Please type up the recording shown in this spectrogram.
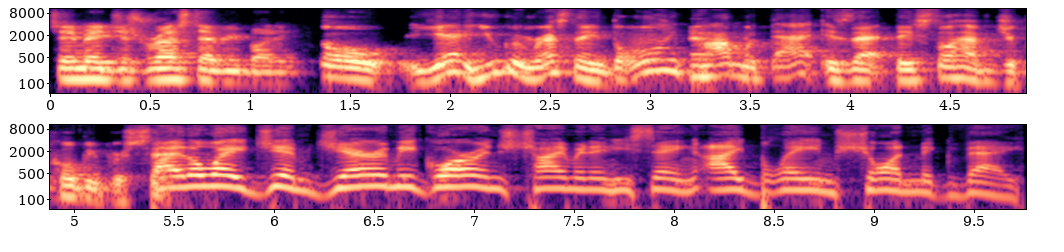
So they may just rest everybody. So yeah, you can rest them. The only problem with that is that they still have Jacoby Brissett. By the way, Jim, Jeremy Gorin's chiming in. He's saying, I blame Sean McVay.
